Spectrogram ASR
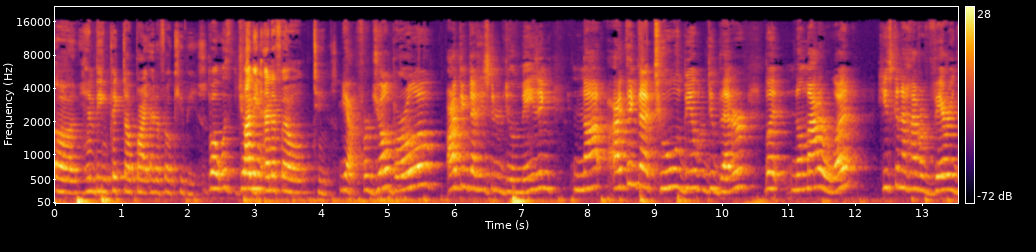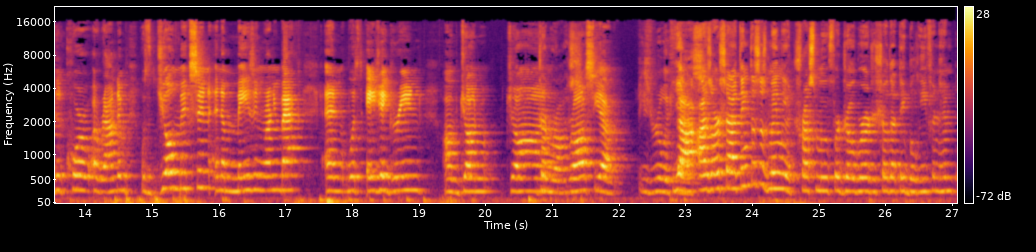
uh, him being picked up by NFL QBs. But with Joe, I mean NFL teams. Yeah, for Joe Burrow, I think that he's going to do amazing. Not, I think that Tua will be able to do better. But no matter what, he's going to have a very good core around him with Joe Mixon, an amazing running back, and with AJ Green, um, John John, John Ross. Ross, yeah, he's really fast. Yeah, as our said, I think this is mainly a trust move for Joe Burrow to show that they believe in him,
